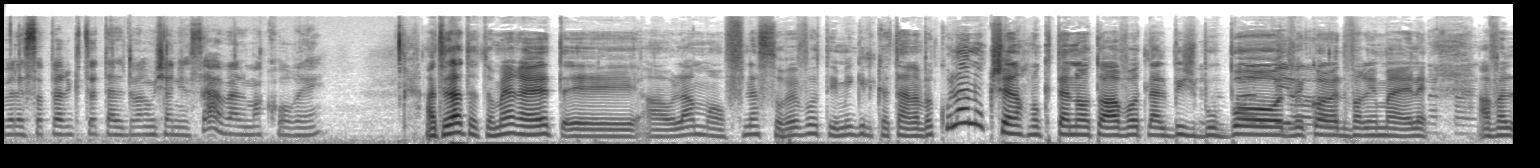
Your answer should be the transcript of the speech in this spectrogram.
ולספר קצת על דברים שאני עושה ועל מה קורה. את יודעת, את אומרת, אה, העולם, האופנה סובב אותי מגיל קטן, אבל כולנו כשאנחנו קטנות אוהבות להלביש בובות וכל הדברים האלה. נכון. אבל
